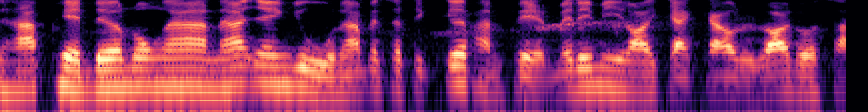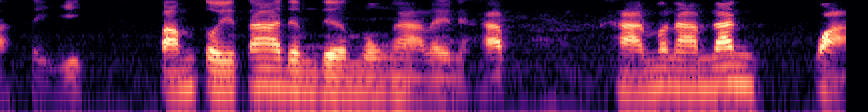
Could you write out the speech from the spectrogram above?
นะครับเพจเดิมโรงงานนะยังอยู่นะเป็นสติกเกอร์แผ่นเพจไม่ได้มีรอยแกะเกาหรือรอยโดนสาดสีปั๊มโตโยต้าเดิมๆโรงงานเลยนะครับขานมะน้ำด้านขวา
